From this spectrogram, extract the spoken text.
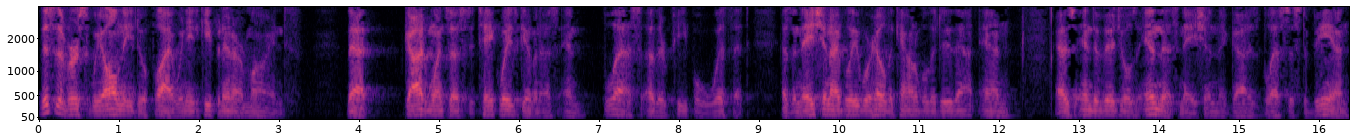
this is a verse we all need to apply. We need to keep it in our mind that God wants us to take what He's given us and bless other people with it. As a nation, I believe we're held accountable to do that. And as individuals in this nation that God has blessed us to be in,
